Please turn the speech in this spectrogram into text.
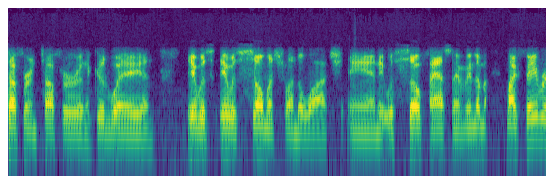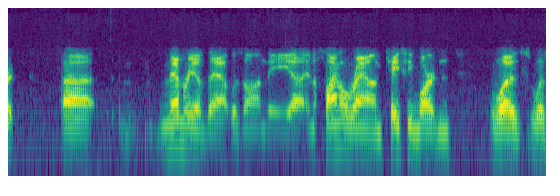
tougher and tougher in a good way, and it was it was so much fun to watch, and it was so fascinating. I mean, the, my favorite uh, memory of that was on the uh, in the final round. Casey Martin was was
